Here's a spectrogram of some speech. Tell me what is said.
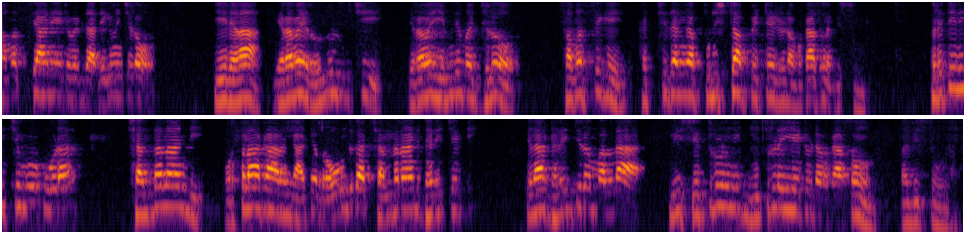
సమస్య అనేటువంటిది అధిగమించడం ఈ నెల ఇరవై రెండు నుంచి ఇరవై ఎనిమిది మధ్యలో సమస్యకి ఖచ్చితంగా పునిస్టాప్ పెట్టేటువంటి అవకాశం లభిస్తుంది. ప్రతినిత్యము కూడా చందనాన్ని వృత్తలాకారంగా అంటే రౌండ్గా చందనాన్ని ధరించండి. ఇలా ధరించడం వల్ల మీ శత్రువులు మీకు మిత్రులయ్యేటువంటి అవకాశం లభిస్తుంది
